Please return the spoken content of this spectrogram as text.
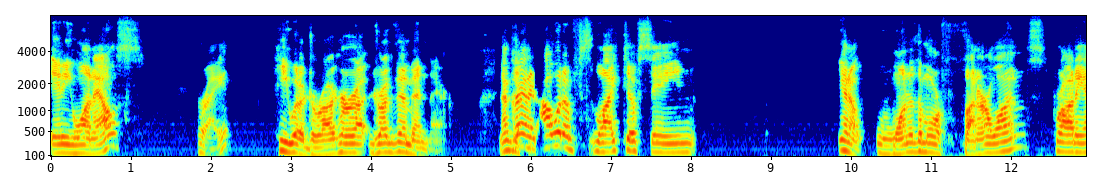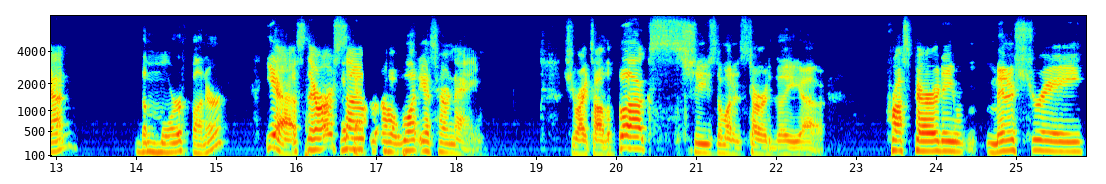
anyone else, Right. he would have drug her, drug them in there. Now, granted, I would have liked to have seen, you know, one of the more funner ones brought in. The more funner. Yes, there are some. Oh, what is her name? She writes all the books. She's the one that started the uh, prosperity ministry.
